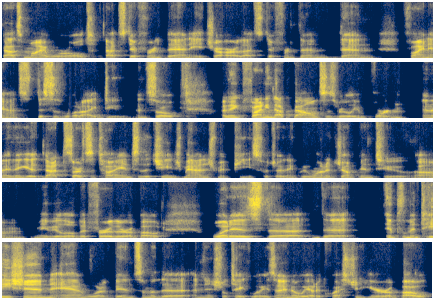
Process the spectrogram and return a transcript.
That's my world. That's different than HR. That's different than than finance. This is what I do. And so I think finding that balance is really important. And I think it, that starts to tie into the change management piece, which I think we want to jump into um, maybe a little bit further about what is the the implementation and what have been some of the initial takeaways. I know we had a question here about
